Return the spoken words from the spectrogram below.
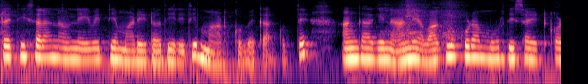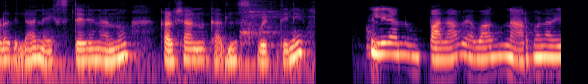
ಪ್ರತಿ ಸಲ ನಾವು ನೈವೇದ್ಯ ಮಾಡಿಡೋದು ಈ ರೀತಿ ಮಾಡ್ಕೋಬೇಕಾಗುತ್ತೆ. ಹಂಗಾಗಿ ನಾನು ಯಾವಾಗಲೂ ಕೂಡ ಮೂರು ದಿವಸ ಇಟ್ಕೊಳ್ಳೋದಿಲ್ಲ. ನೆಕ್ಸ್ಟ್ ಡೇನೇ ನಾನು ಕಳಶನ ಕದಲಿಸ್ಬಿಡ್ತೀನಿ. ಇಲ್ಲಿ ನಾನು ಪಲಾವ್ ಯಾವಾಗ ನಾರ್ಮಲಾಗಿ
